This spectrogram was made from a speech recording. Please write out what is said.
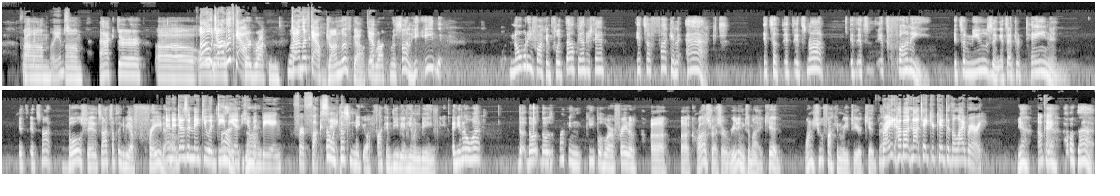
robin um, williams um actor? Uh, Oh, John Lithgow. Third Rock from the Sun. john lithgow John Lithgow. Yep. Third Rock from the Sun. He he. Nobody fucking flipped out. They understand. It's a fucking act. It's a. It's it's not. It, it's it's funny. It's amusing. It's entertaining. It's it's not bullshit. It's not something to be afraid of. and it doesn't make you a deviant no. human being for fuck's No, sake No, it doesn't make you a fucking deviant human being. And you know what? Th- th- those fucking people who are afraid of uh, a crossdresser reading to my kid. Why don't you fucking read to your kid? Then? right how about not take your kid to the library Yeah. okay Yeah. How about that?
